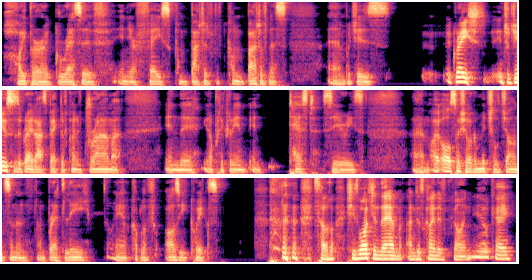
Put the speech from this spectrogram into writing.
hyper aggressive, in your face, combative combativeness, um, which is a great introduces a great aspect of kind of drama in the you know particularly in, in test series. Um, I also showed her Mitchell Johnson and, and Brett Lee, you know, a couple of Aussie quicks. so she's watching them and just kind of going, yeah, okay.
